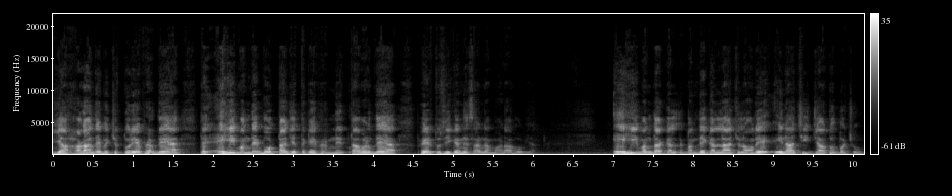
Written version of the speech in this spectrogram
ਜਾਂ ਹੜਾਂ ਦੇ ਵਿੱਚ ਤੁਰੇ ਫਿਰਦੇ ਆ ਤੇ ਇਹੀ ਬੰਦੇ ਵੋਟਾਂ ਜਿੱਤ ਕੇ ਫਿਰ ਨੇਤਾ ਬਣਦੇ ਆ। ਫਿਰ ਤੁਸੀਂ ਕਹਿੰਦੇ, ਸਾਡਾ ਮਾੜਾ ਹੋ ਗਿਆ। ਇਹੀ ਬੰਦਾ ਗੱਲ, ਬੰਦੇ ਗੱਲਾਂ ਚਲਾਉਂਦੇ, ਇਹਨਾਂ ਚੀਜ਼ਾਂ ਤੋਂ ਬਚੋ।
